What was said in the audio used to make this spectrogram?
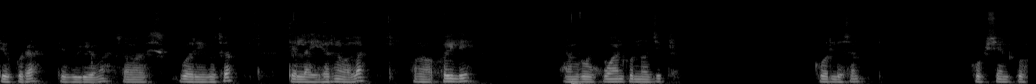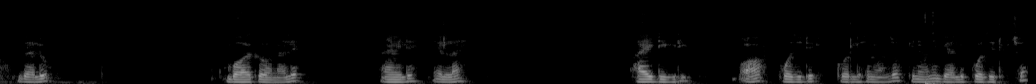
त्यो कुरा त्यो भिडियोमा समावेश गरिएको छ। त्यसलाई हेर्नु होला र अहिले हाम्रो वानको नजिक कोरिलेसन कोफिसियन्टको भ्यालु भएको हुनाले हामीले यसलाई high degree of positive correlation भन्छौँ। किनभने भ्यालु पोजिटिभ छ।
